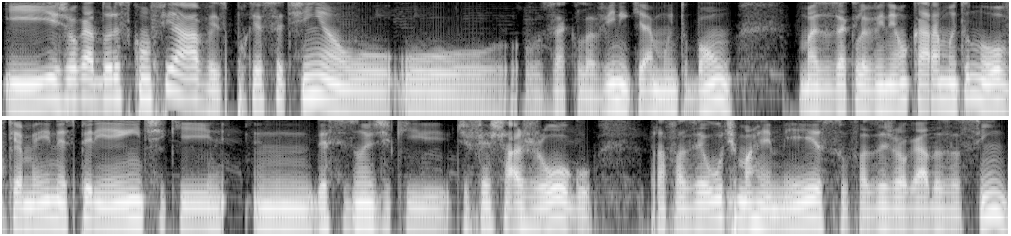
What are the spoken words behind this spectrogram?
e jogadores confiáveis, porque você tinha o, o, o Zach Lavine, que é muito bom, mas o Zach Levine é um cara muito novo, que é meio inexperiente, que em decisões de, que, de fechar jogo, para fazer o último arremesso, fazer jogadas assim,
